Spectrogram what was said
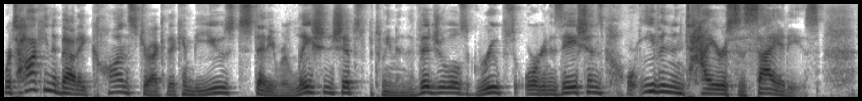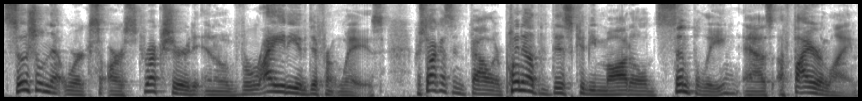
we're talking about a construct that can be used to study relationships between individuals, groups, organizations, or even entire societies. Social networks are structured in a variety of different ways. Christakis and Fowler point out that this could be modeled simply as a fire line,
